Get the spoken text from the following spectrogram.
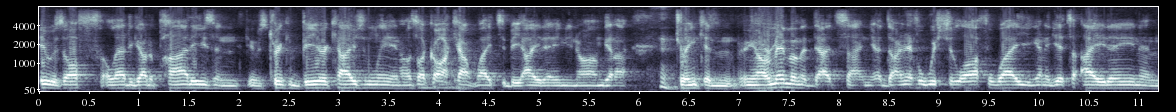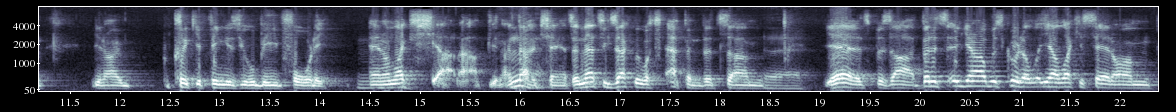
he was off allowed to go to parties and he was drinking beer occasionally. And I was like, oh, I can't wait to be 18. You know, I'm going to drink. And, you know, I remember my dad saying, you know, don't ever wish your life away. You're going to get to 18 and, you know, click your fingers, you'll be 40. Mm. And I'm like, shut up, you know, no chance. And that's exactly what's happened. It's, um, yeah yeah, it's bizarre, but it's you know it was good. Yeah, like you said, I'm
